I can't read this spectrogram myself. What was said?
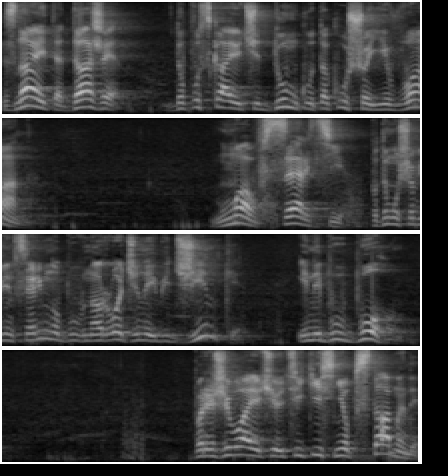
Знаєте, навіть допускаючи думку таку, що Іван мав в серці, тому що він все рівно був народжений від жінки і не був Богом переживаючи ці тісні обставини,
